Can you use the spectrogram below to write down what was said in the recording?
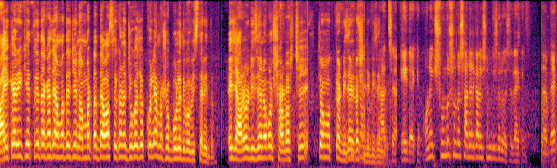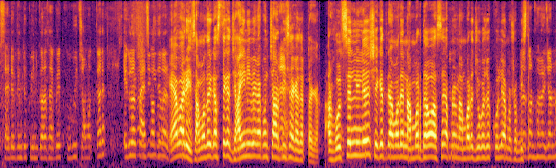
পাইকারি ক্ষেত্রে দেখা যায় আমাদের যে নাম্বারটা দেওয়া আছে ওখানে যোগাযোগ করলে আমরা সব বলে দেবো বিস্তারিত। এই যে আরও ডিজাইনেবল শার্ট আসছে। চমৎকার ডিজাইনটা সেই ডিজাইন আচ্ছা এই দেখেন অনেক সুন্দর সুন্দর শার্টের কালেকশন কিন্তু রয়েছে দেখেন। ব্যাক সাইডেও কিন্তু প্রিন্ট করা থাকবে খুবই চমৎকার। এগুলোর প্রাইস দিতে পারবে এভারেজ আমাদের কাছ থেকে যাই নিবেন এখন চার পিস এক হাজার টাকা। আর হোলসেল নিলে সেক্ষেত্রে আমাদের নাম্বার দেওয়া আছে আপনার নাম্বারে যোগাযোগ করলে আমরা সব বিস্তারিত কনফার্মের জন্য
